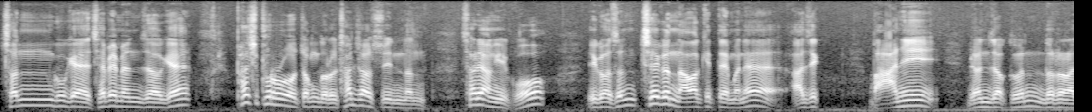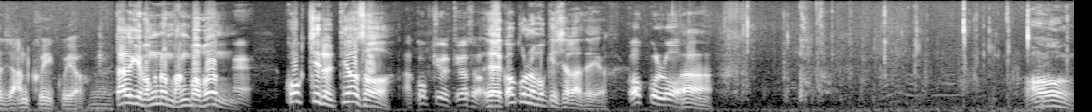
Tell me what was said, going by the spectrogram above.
전국의 재배 면적의 80% 정도를 차지할 수 있는 서량이고, 이것은 최근 나왔기 때문에 아직 많이 면적은 늘어나지 않고 있고요. 딸기 먹는 방법은 네. 꼭지를 띄어서 아, 꼭지를 띄어서 예, 거꾸로 먹기 시작하세요. 거꾸로 어, 어우,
